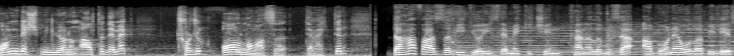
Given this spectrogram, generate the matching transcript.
15 milyonun altı demek çocuk olmaması demektir. Daha fazla video izlemek için kanalımıza abone olabilir,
